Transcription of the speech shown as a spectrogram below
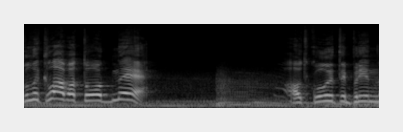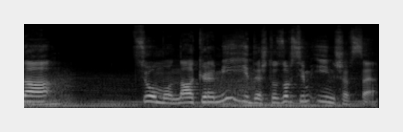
Коли клава, то одне. А от коли ти, блін, на цьому на кермі їдеш, то зовсім інше все.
